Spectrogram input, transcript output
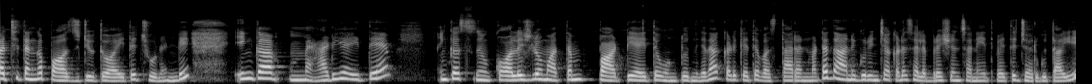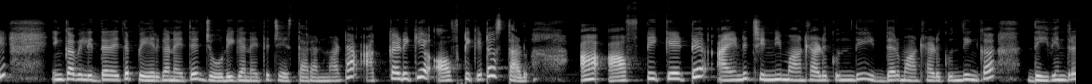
ఖచ్చితంగా పాజిటివ్తో అయితే చూడండి. ఇంకా మ్యాడీ అయితే ఇంకా కాలేజ్లో మొత్తం పార్టీ అయితే ఉంటుంది కదా అక్కడికైతే వస్తారనమాట దాని గురించి అక్కడ సెలబ్రేషన్స్ అనేవి అయితే జరుగుతాయి. ఇంకా వీళ్ళిద్దరైతే పేరుగానైతే జోడీగానైతే చేస్తారనమాట అక్కడికి ఆఫ్ టికెట్ వస్తాడు. ఆ ఆఫ్ టికెట్ అండ్ చిన్ని మాట్లాడుకుంది ఇద్దరు మాట్లాడుకుంది ఇంకా దేవేంద్ర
